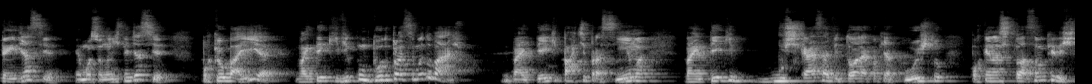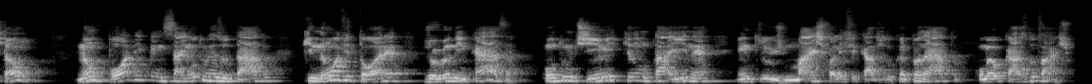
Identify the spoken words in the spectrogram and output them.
tende a ser. Emocionante tende a ser. Porque o Bahia vai ter que vir com tudo para cima do Vasco. Vai ter que partir para cima, vai ter que buscar essa vitória a qualquer custo, porque na situação que eles estão, não podem pensar em outro resultado que não a vitória jogando em casa contra um time que não está aí, né, entre os mais qualificados do campeonato, como é o caso do Vasco.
